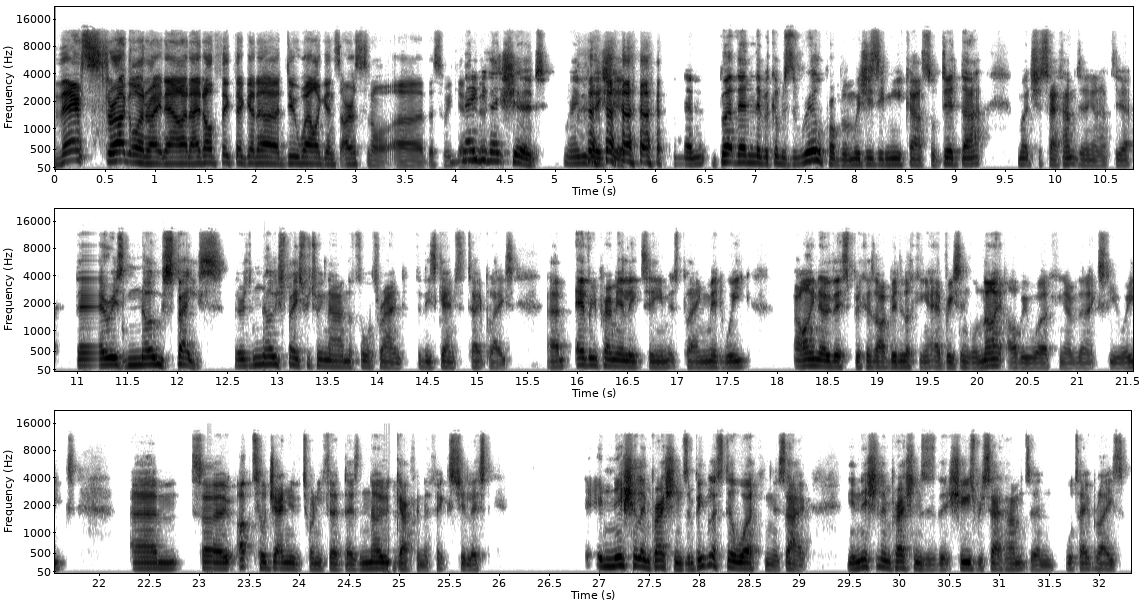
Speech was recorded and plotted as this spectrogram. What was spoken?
they're struggling right now, and I don't think they're gonna do well against Arsenal uh, this weekend. Maybe they should. Maybe they should. um, but then there becomes the real problem, which is if Newcastle did that, much as Southampton are going to have to do that, there is no space. There is no space between now and the fourth round for these games to take place. Um, every Premier League team is playing midweek. I know this because I've been looking at every single night I'll be working over the next few weeks. Um, so up till January the 23rd, there's no gap in the fixture list. Initial impressions, and people are still working this out. The initial impressions is that Shrewsbury Southampton will take place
